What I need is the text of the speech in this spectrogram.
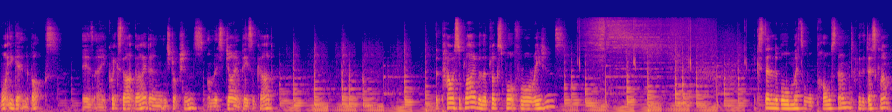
What you get in the box is a quick start guide and instructions on this giant piece of card. The power supply with a plug support for all regions. Extendable metal pole stand with a desk clamp.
